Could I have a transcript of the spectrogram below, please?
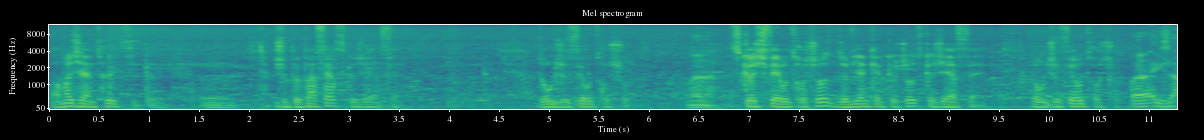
Alors moi j'ai un truc, c'est que euh, je peux pas faire ce que j'ai à faire. Donc je fais autre chose. Voilà. Ce que je fais autre chose devient quelque chose que j'ai à faire. Donc je fais autre chose. Voilà, exa-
